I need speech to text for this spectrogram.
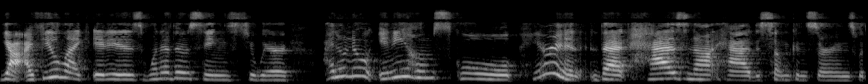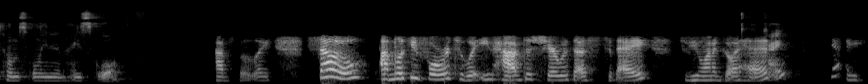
yeah, I feel like it is one of those things to where I don't know any homeschool parent that has not had some concerns with homeschooling in high school. Absolutely. So I'm looking forward to what you have to share with us today. So if you want to go ahead. Okay. Yay.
